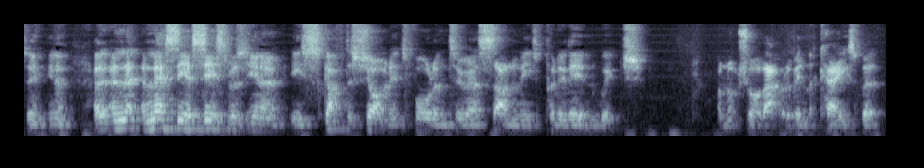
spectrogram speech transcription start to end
So you know, unless, unless the assist was you know he's scuffed a shot and it's fallen to her son and he's put it in, which I'm not sure that would have been the case, but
